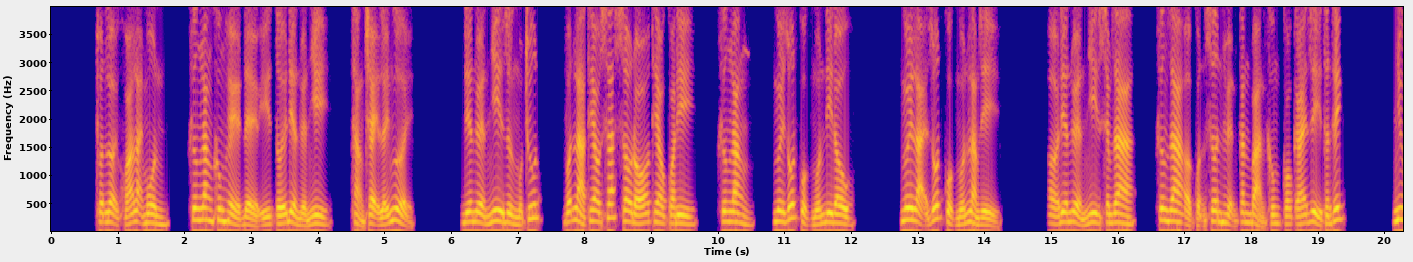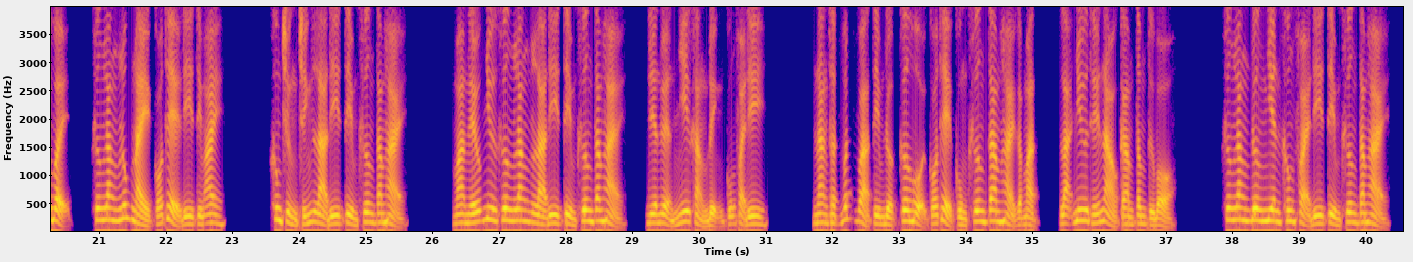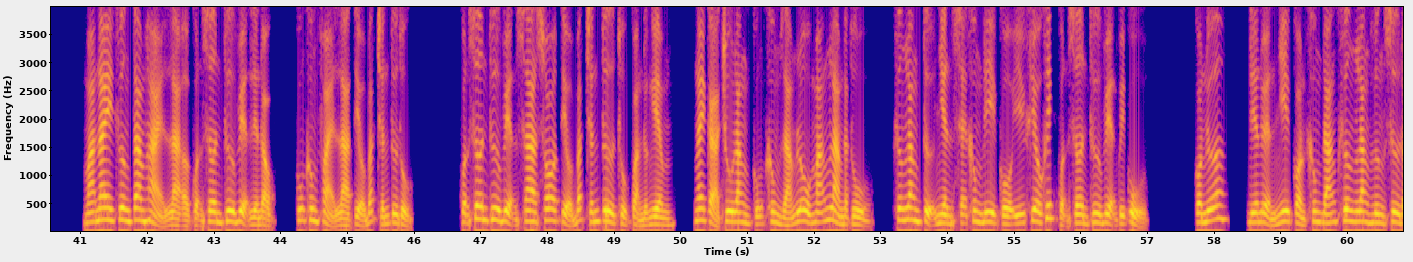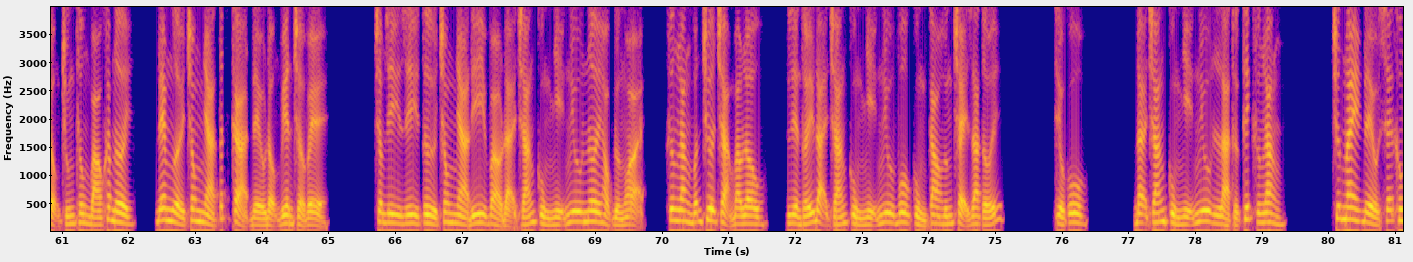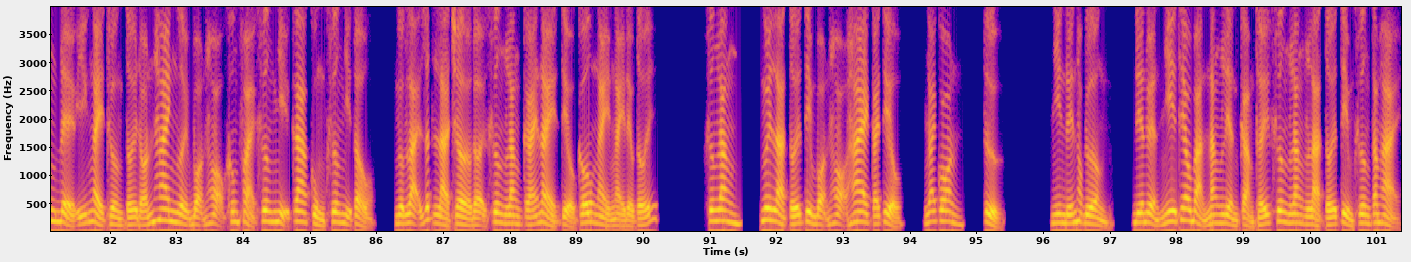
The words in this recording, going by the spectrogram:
Thuận lợi khóa lại môn, Khương Lăng không hề để ý tới Điền Uyển Nhi, thẳng chạy lấy người. Điền Uyển Nhi dừng một chút, vẫn là theo sát sau đó theo qua đi. Khương Lăng, ngươi rốt cuộc muốn đi đâu? Ngươi lại rốt cuộc muốn làm gì? Ở Điền Uyển Nhi xem ra, Khương gia ở quận Sơn huyện căn bản không có cái gì thân thích. Như vậy, Khương Lăng lúc này có thể đi tìm ai? Không chừng chính là đi tìm Khương Tam Hải. Mà nếu như Khương Lăng là đi tìm Khương Tam Hải, Điền Uyển Nhi khẳng định cũng phải đi. Nàng thật vất vả tìm được cơ hội có thể cùng Khương Tam Hải gặp mặt, lại như thế nào cam tâm từ bỏ. Khương Lăng đương nhiên không phải đi tìm Khương Tam Hải. Mà nay Khương Tam Hải là ở quận Sơn Thư viện liền đọc, cũng không phải là tiểu bắc chấn tư thủ. Quận Sơn Thư viện xa so tiểu bắc chấn tư thủ quản đường nghiêm, ngay cả Chu Lăng cũng không dám lô mãng làm đặc thù, Khương Lăng tự nhiên sẽ không đi cố ý khiêu khích quận Sơn Thư viện quý củ. Còn nữa, Điền Uyển Nhi còn không đáng Khương Lăng hương sư động chúng thông báo khắp nơi, đem người trong nhà tất cả đều động viên trở về. Chậm gì gì từ trong nhà đi vào đại tráng cùng nhị ngưu nơi học đường ngoại, Khương Lăng vẫn chưa chạm bao lâu, liền thấy đại tráng cùng nhị ngưu vô cùng cao hứng chạy ra tới. Tiểu cô, đại tráng cùng nhị ngưu là thực thích Khương Lăng. Trước nay đều sẽ không để ý ngày thường tới đón hai người bọn họ không phải Khương nhị ca cùng Khương nhị tẩu, ngược lại rất là chờ đợi Khương Lăng cái này tiểu câu ngày ngày đều tới. Khương Lăng, ngươi là tới tìm bọn họ hai cái tiểu, nhãi con, tử. Nhìn đến học đường, Điền Uyển Nhi theo bản năng liền cảm thấy Khương Lăng là tới tìm Khương Tam Hải.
